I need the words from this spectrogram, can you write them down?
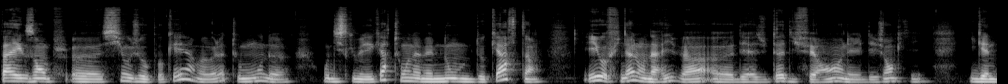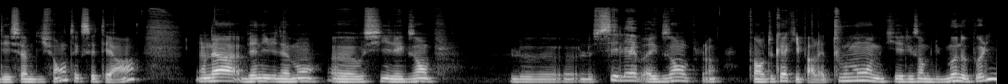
Par exemple, euh, si on joue au poker, ben voilà, tout le monde, euh, on distribue des cartes, tout le monde a le même nombre de cartes, et au final, on arrive à euh, des résultats différents, les, des gens qui, gagnent des sommes différentes, etc. On a bien évidemment aussi l'exemple, le, le, célèbre exemple, enfin en tout cas qui parle à tout le monde, qui est l'exemple du Monopoly.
